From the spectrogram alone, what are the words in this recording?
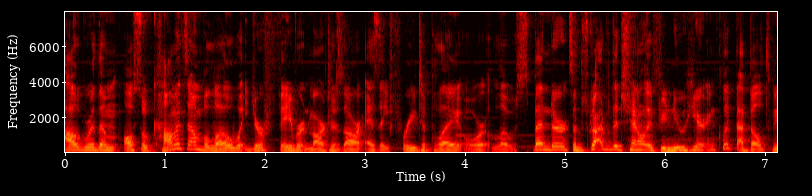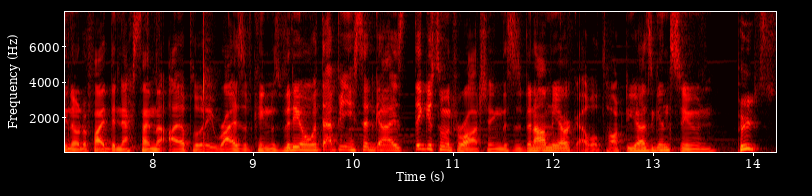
algorithm. Also comment down below what your favorite marches are as a free to play or low spender. Subscribe to the channel if you're new here and click that bell to be notified the next time that I upload a rise of kingdoms video. And with that being said guys thank you so much for watching. This has been Omniarch I will talk to you guys again soon. Peace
